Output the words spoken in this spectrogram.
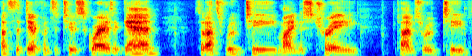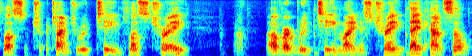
that's the difference of two squares again. So that's root t minus 3 times root t plus times root t plus 3 over root t minus 3. They cancel.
